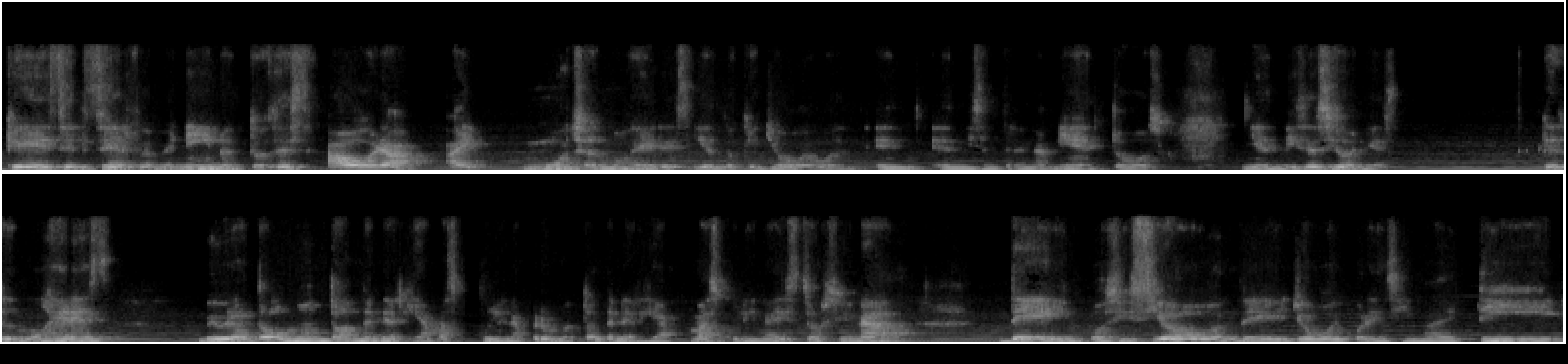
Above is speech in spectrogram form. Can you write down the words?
que es el ser femenino. Entonces ahora hay muchas mujeres, y es lo que yo veo en, mis entrenamientos y en mis sesiones, que son mujeres vibrando un montón de energía masculina, pero un montón de energía masculina distorsionada, de imposición, de yo voy por encima de ti,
